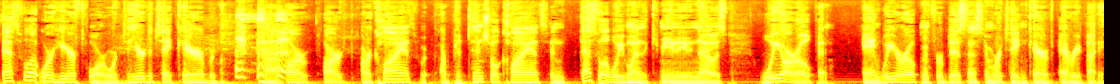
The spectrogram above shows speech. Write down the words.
that's what we're here for. We're here to take care of uh, our our our clients, our potential clients, and that's what we want the community to know is we are open and we are open for business and we're taking care of everybody.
